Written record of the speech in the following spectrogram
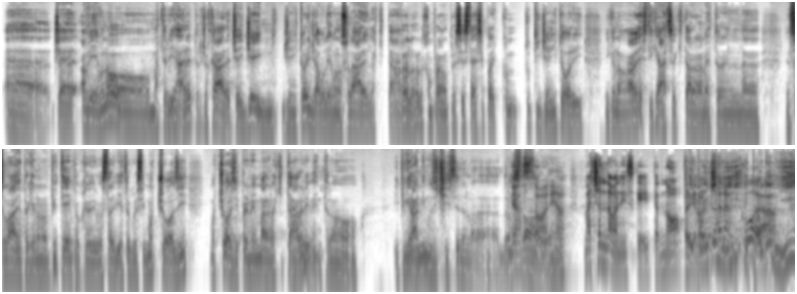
eh, cioè, avevano materiale per giocare, cioè i gen- genitori già volevano suonare la chitarra, allora la compravano per se stessi, poi tutti i genitori dicono vabbè sti cazzi la chitarra la metto nel, nel solaio perché non ho più tempo, perché devo stare dietro questi mocciosi, I mocciosi prendono in mano la chitarra e diventano i più grandi musicisti della, della storia. storia. no? Ma ci andavano i skater, no? Perché e poi non da c'era lì, ancora. E poi da lì,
